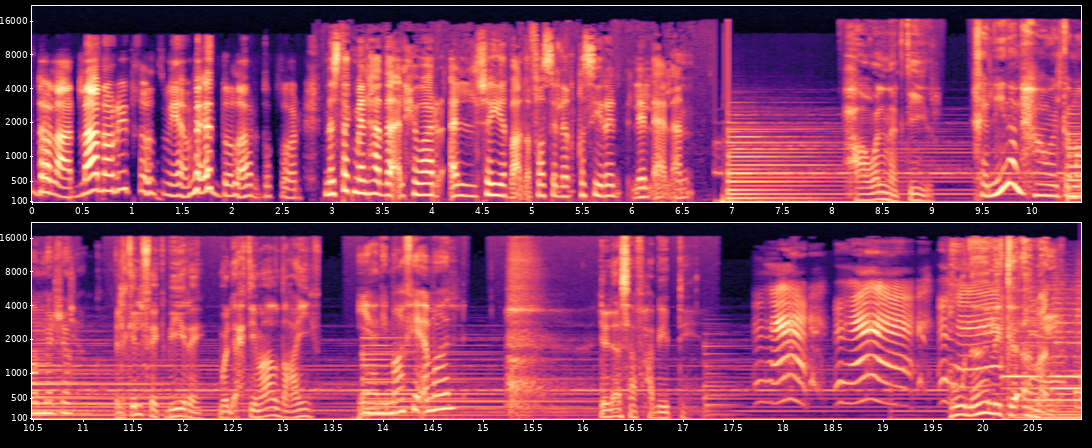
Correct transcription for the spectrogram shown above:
دولار. لا نريد 500 100 دولار دكتور. نستكمل هذا الحوار الشيق بعد فاصل قصير. للإعلان. حاولنا كتير. خلينا نحاول كمان مرة الكلفة كبيرة والاحتمال ضعيف. يعني ما في أمل؟ للأسف حبيبتي. هنالك أمل.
